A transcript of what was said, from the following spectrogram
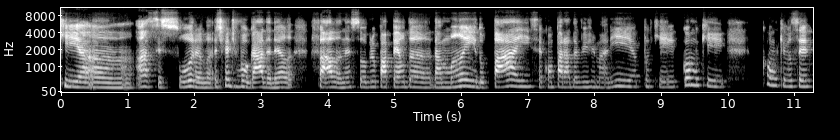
que a, a assessora, acho que a advogada dela, fala, né, sobre o papel da, da mãe e do pai ser comparado à Virgem Maria, porque como que, como que você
